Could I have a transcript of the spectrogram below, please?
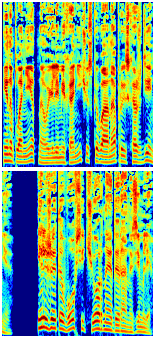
инопланетного или механического она происхождения, или же это вовсе черная дыра на Земле.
